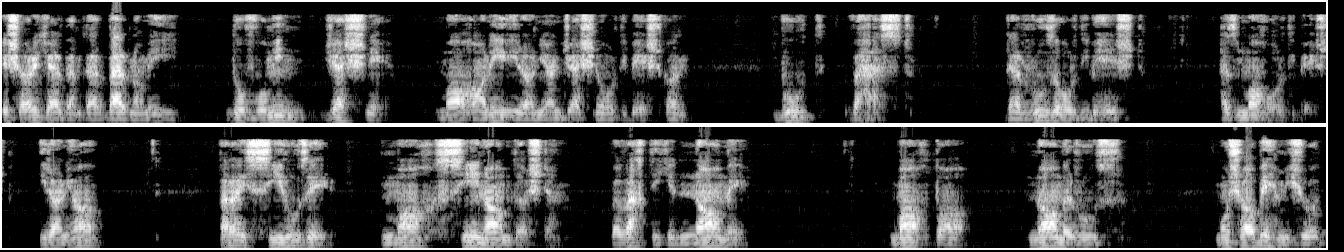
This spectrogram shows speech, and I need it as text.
اشاره کردم در برنامه دومین جشن ماهانه ایرانیان جشن اردیبهشتگان بود و هست. در روز اردیبهشت از ماه اردیبهشت. ایرانی ها برای سی روز ماه سی نام داشتن و وقتی که نام ماه با نام روز مشابه می‌شد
